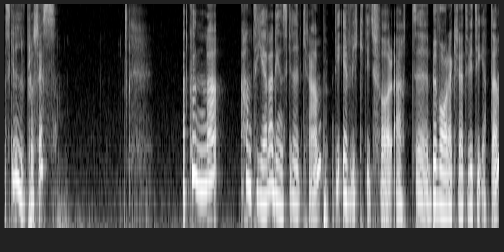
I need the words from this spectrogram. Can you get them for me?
skrivprocess. Att kunna hantera din skrivkramp, det är viktigt för att eh, bevara kreativiteten.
